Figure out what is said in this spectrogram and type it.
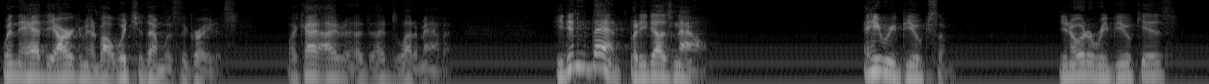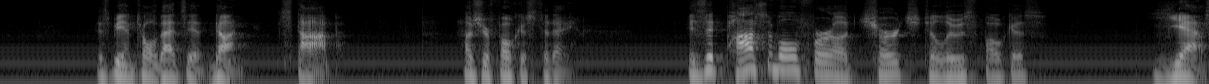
when they had the argument about which of them was the greatest. Like, I, I, would let him have it. He didn't then, but he does now. And he rebukes them. You know what a rebuke is? It's being told, that's it, done. Stop. How's your focus today? Is it possible for a church to lose focus? Yes.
